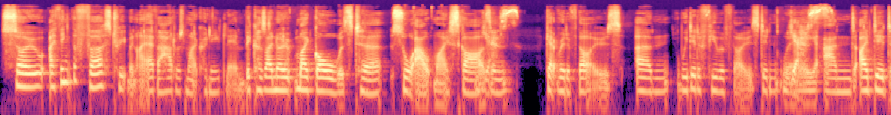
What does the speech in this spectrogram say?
So I think the first treatment I ever had was microneedling because I know my goal was to sort out my scars and Yes. Get rid of those. Um, we did a few of those, didn't we? Yes. And I did.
